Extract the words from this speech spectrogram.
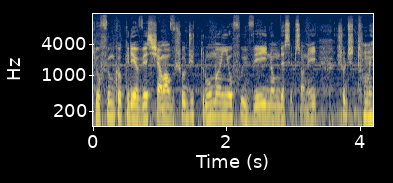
Que o filme que eu queria ver se chamava Show de Truman e eu fui ver e não me decepcionei. Show de Truman é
